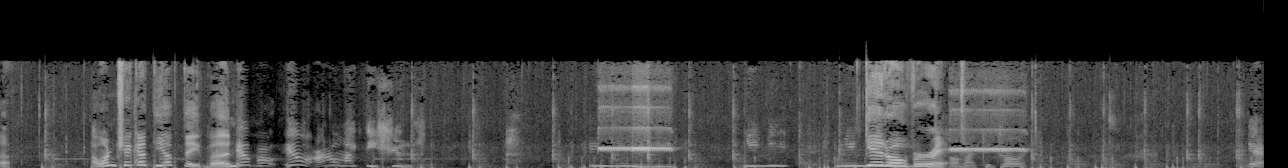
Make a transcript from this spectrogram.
Uh, I want to check out the update, bud. Ew, bro. Ew, I don't like these shoes. Get over it. Oh, my controller. Yeah.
